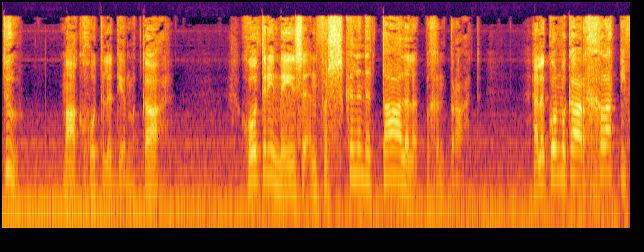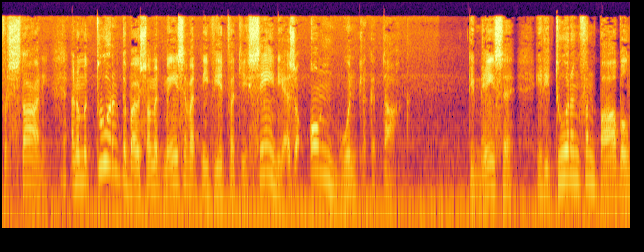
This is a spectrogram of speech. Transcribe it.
Toe maak God hulle deurmekaar. God het die mense in verskillende tale laat begin praat. Hulle kon mekaar glad nie verstaan nie. En om 'n toring te bou saam met mense wat nie weet wat jy sê nie, is 'n onmoontlike taak. Die mense het die toring van Babel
